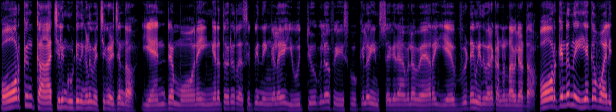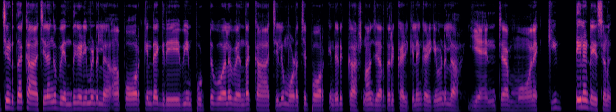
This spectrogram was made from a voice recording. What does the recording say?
പോർക്കും കാച്ചിലും കൂട്ടി നിങ്ങൾ വെച്ച് കഴിച്ചിട്ടുണ്ടോ? എന്റെ മോനെ ഇങ്ങനത്തെ ഒരു റെസിപ്പി നിങ്ങൾ യൂട്യൂബിലോ ഫേസ്ബുക്കിലോ ഇൻസ്റ്റാഗ്രാമിലോ വേറെ എവിടെയും ഇതുവരെ കണ്ടിട്ടുണ്ടാവില്ല കേട്ടോ. പോർക്കിന്റെ നെയ്യൊക്കെ വലിച്ചെടുത്ത കാച്ചിൽ അങ്ങ് വെന്ത് കഴിയുമ്പോണ്ടല്ല ആ പോർക്കിന്റെ ഗ്രേവിയും പുട്ട് പോലെ വെന്ത കാച്ചിലും മുടച്ച് പോർക്കിന്റെ ഒരു കഷ്ണവും ചേർത്ത് ഒരു കഴിക്കലും കഴിക്കുമ്പോണ്ടല്ല എന്റെ മോനെ കിട്ടിയിലും ടേസ്റ്റാണ്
